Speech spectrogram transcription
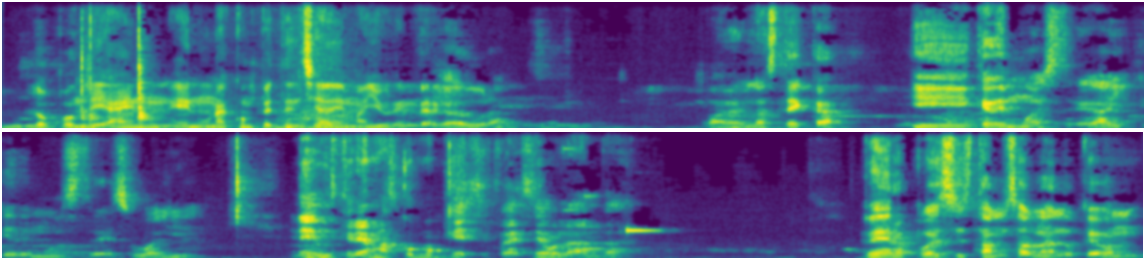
lo pondría en, en una competencia de mayor envergadura para el Azteca y que demuestre, ahí que demuestre su valía. Me gustaría más como que se fuese Holanda. Pero pues estamos hablando que vamos,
